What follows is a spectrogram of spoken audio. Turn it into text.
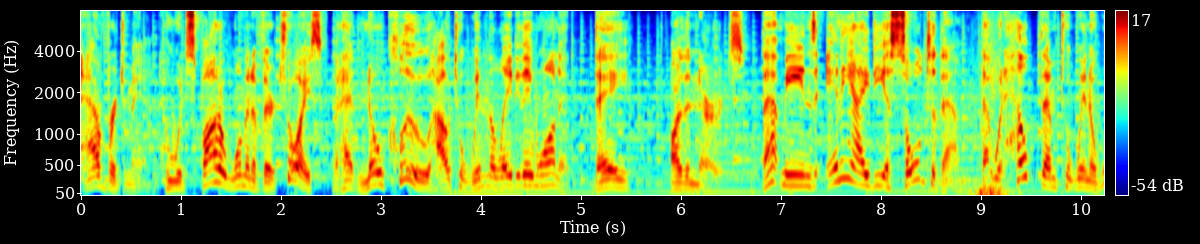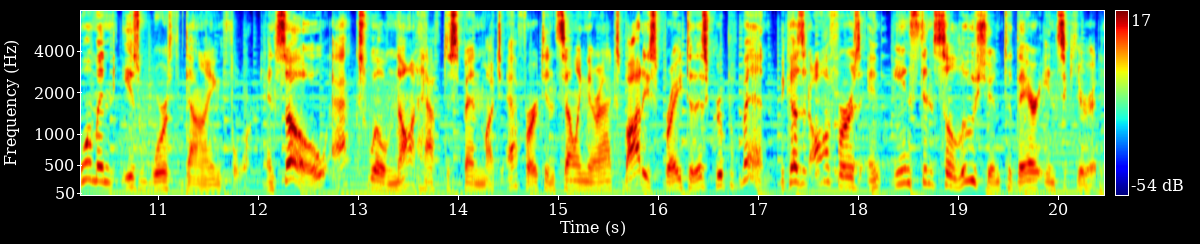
average man who would spot a woman of their choice but had no clue how to win the lady they wanted. They are the nerds. That means any idea sold to them that would help them to win a woman is worth dying for. And so, Axe will not have to spend much effort in selling their Axe body spray to this group of men, because it offers an instant solution to their insecurity.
